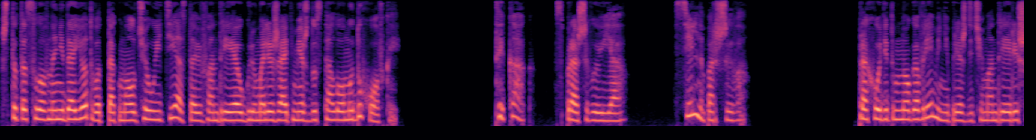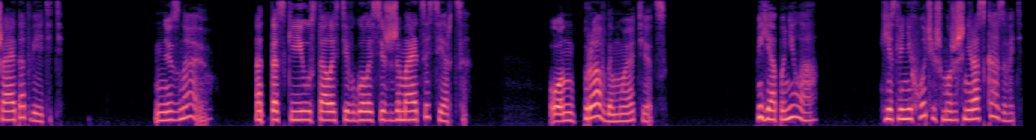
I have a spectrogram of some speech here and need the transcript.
Что-то словно не дает вот так молча уйти, оставив Андрея угрюмо лежать между столом и духовкой. «Ты как?» — спрашиваю я. «Сильно паршиво?» Проходит много времени, прежде чем Андрей решает ответить. «Не знаю». От тоски и усталости в голосе сжимается сердце. «Он правда мой отец». «Я поняла. Если не хочешь, можешь не рассказывать».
